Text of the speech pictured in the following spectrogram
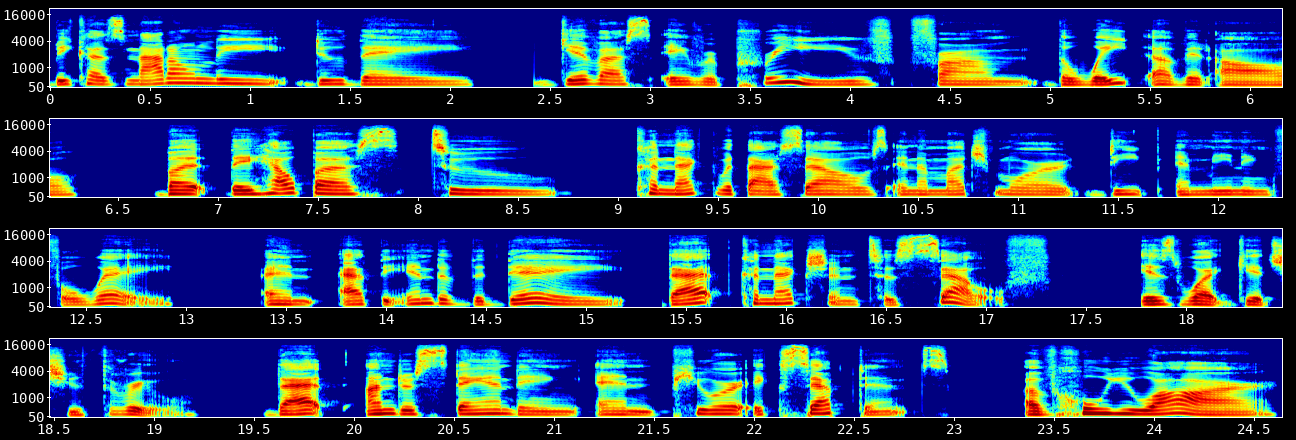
because not only do they give us a reprieve from the weight of it all, but they help us to connect with ourselves in a much more deep and meaningful way. And at the end of the day, that connection to self is what gets you through. That understanding and pure acceptance of who you are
